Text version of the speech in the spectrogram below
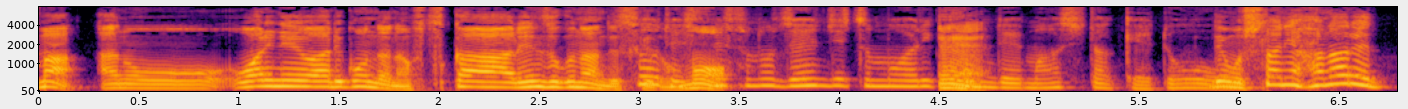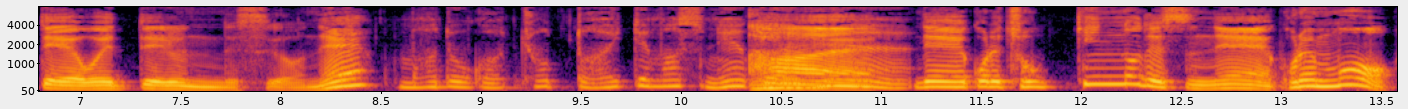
まあ、あの、終値割り込んだのは2日連続なんですけども、そうですね。その前日も割り込んでましたけど。でも下に離れて終えてるんですよね。窓がちょっと開いてますね、これね。はい。で、これ直近のですね、これも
